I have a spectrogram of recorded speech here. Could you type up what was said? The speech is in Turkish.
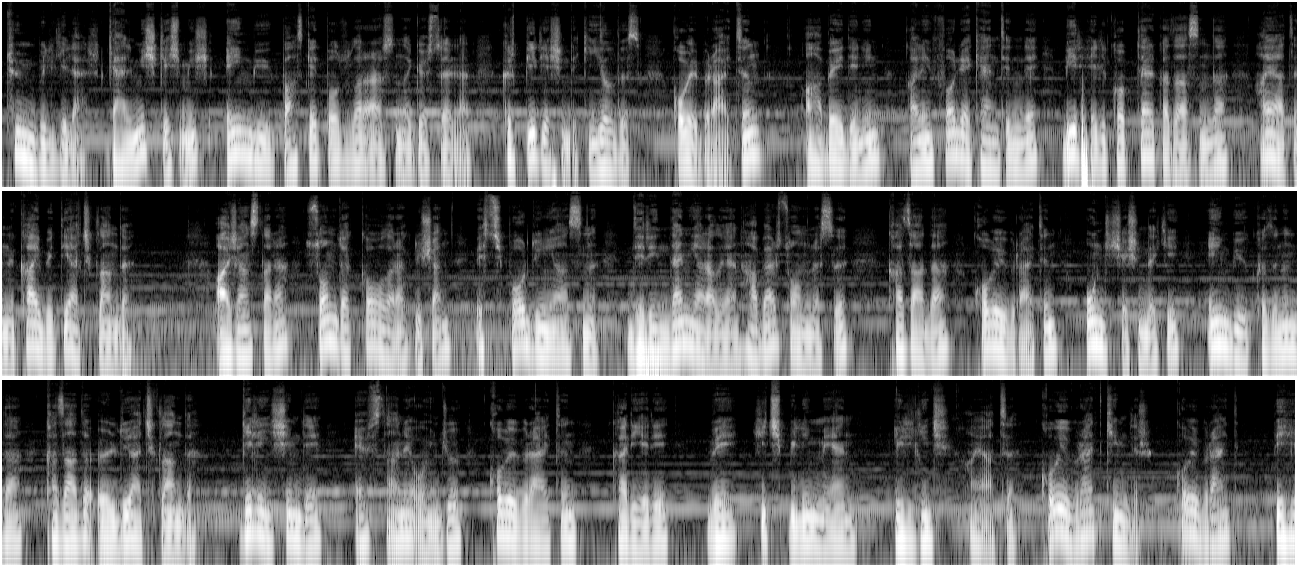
tüm bilgiler gelmiş geçmiş en büyük basketbolcular arasında gösterilen 41 yaşındaki yıldız Kobe Bryant'ın ABD'nin Kaliforniya kentinde bir helikopter kazasında hayatını kaybettiği açıklandı. Ajanslara son dakika olarak düşen ve spor dünyasını derinden yaralayan haber sonrası kazada Kobe Bryant'ın 13 yaşındaki en büyük kızının da kazada öldüğü açıklandı. Gelin şimdi efsane oyuncu Kobe Bryant'ın kariyeri ve hiç bilinmeyen ilginç hayatı. Kobe Bryant kimdir? Kobe Bryant bir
